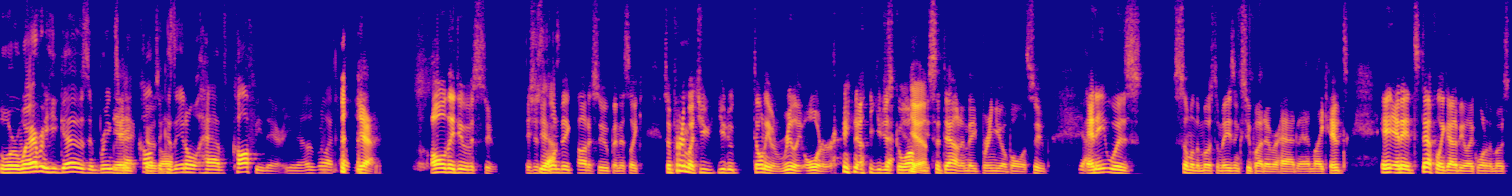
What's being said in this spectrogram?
or wherever he goes and brings yeah, back coffee because they don't have coffee there. You know, we're like, oh, yeah, all they do is soup. It's just yeah. one big pot of soup, and it's like so. Pretty much, you you don't even really order. You know, you just yeah. go up, yeah. and you sit down, and they bring you a bowl of soup. And it was some of the most amazing soup I'd ever had, man. Like it's, it, and it's definitely got to be like one of the most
